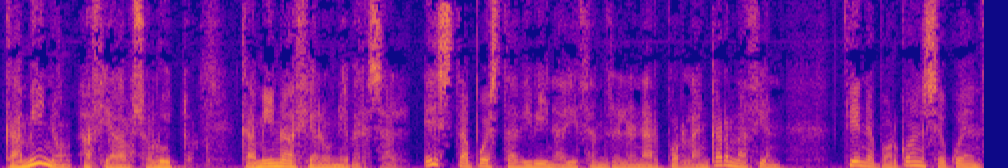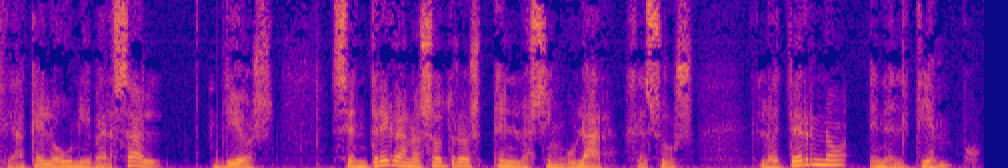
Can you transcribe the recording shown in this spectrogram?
camino hacia el absoluto, camino hacia lo universal. Esta apuesta divina, dice André Leonard, por la encarnación, tiene por consecuencia que lo universal, Dios, se entrega a nosotros en lo singular, Jesús, lo eterno en el tiempo,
